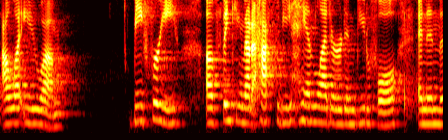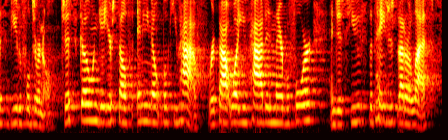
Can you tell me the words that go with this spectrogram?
I'll let you um, be free of thinking that it has to be hand lettered and beautiful and in this beautiful journal. Just go and get yourself any notebook you have. Rip out what you've had in there before and just use the pages that are left.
